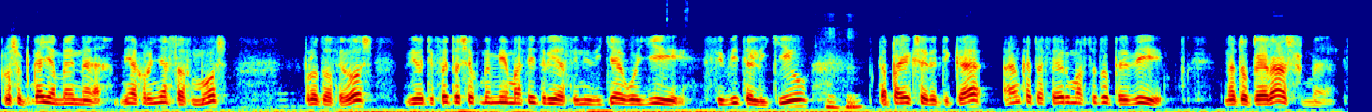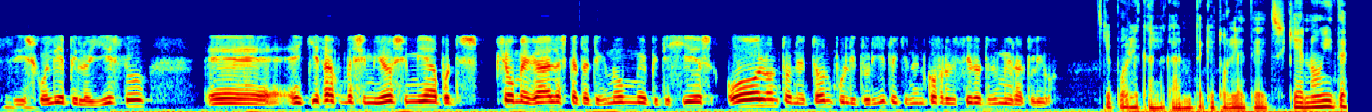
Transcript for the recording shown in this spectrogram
προσωπικά για μένα μια χρονιά σταθμός, πρώτο Θεός, διότι φέτος έχουμε μια μαθήτρια στην ειδική αγωγή στη Β' λυκειου τα πάει εξαιρετικά. Αν καταφέρουμε αυτό το παιδί να το περάσουμε στη σχολή επιλογής του, ε, εκεί θα έχουμε σημειώσει μία από τις πιο μεγάλες κατά τη γνώμη μου επιτυχίες όλων των ετών που λειτουργεί το κοινωνικό φροντιστήριο του Δήμου Ηρακλείου. Και πολύ καλά κάνετε και το λέτε έτσι. Και εννοείται,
